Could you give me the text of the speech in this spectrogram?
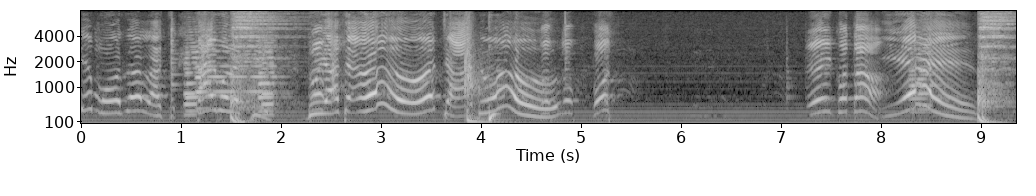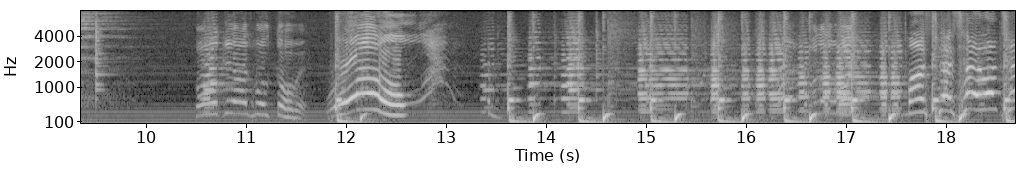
যে মজা লাগছে। তাই বলেছি দুই হাতে ও জাদু। এই কথা? ইয়েস তোকে আজ বলতে হবে। ও মাস্টার সাহেব আছে?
